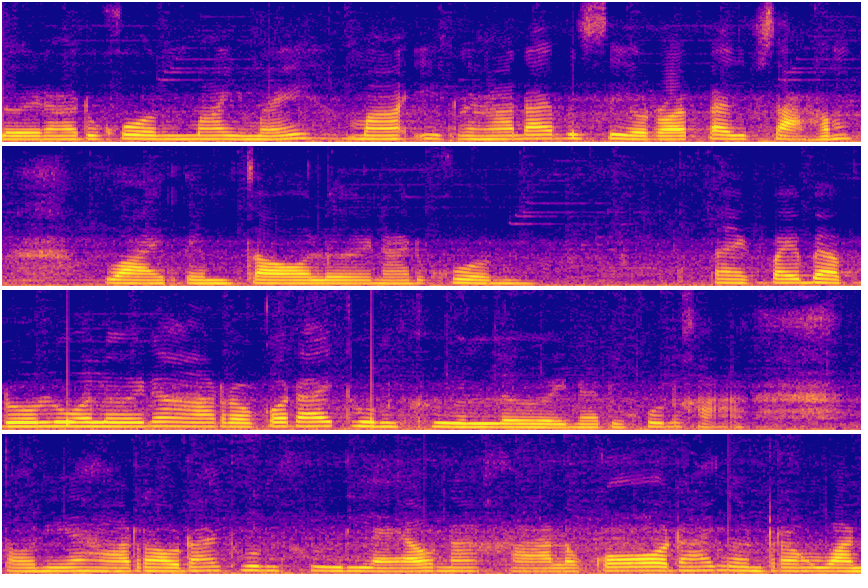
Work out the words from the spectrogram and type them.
เลยนะทุกคนมาอีกไหมมาอีกนะคะได้ไป 483วายเต็มจอเลยนะทุกคนแตกไปแบบรัวๆเลยนะคะเราก็ได้ทุนคืนเลยนะทุกคนค่ะ ตอนนี้นะคะเราได้ทุนคืนแล้วนะคะ แล้วก็ได้เงินรางวัล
